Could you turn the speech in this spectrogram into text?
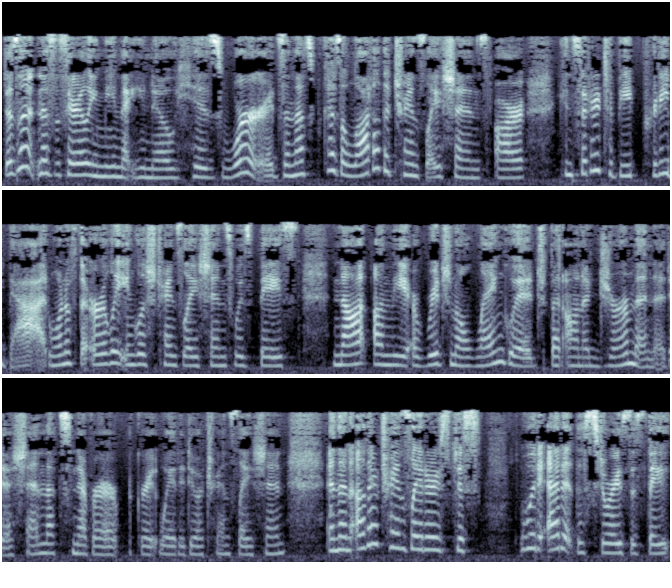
doesn't necessarily mean that you know his words. And that's because a lot of the translations are considered to be pretty bad. One of the early English translations was based not on the original language, but on a German edition. That's never a great way to do a translation. And then other translators just would edit the stories as they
